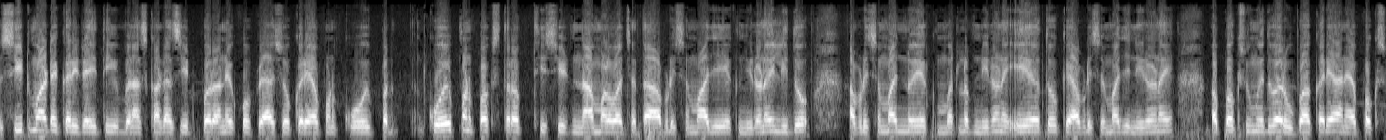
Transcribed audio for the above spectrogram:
સીટ માટે કરી રહી હતી. બનાસકાંઠા સીટ પર અનેકો પ્રયાસો કર્યા, પણ કોઈ પર, કોઈ પણ પક્ષ તરફથી સીટ ના મળવા છતાં આપણી સમાજે એક નિર્ણય લીધો. આપણી સમાજનો એક મતલબ નિર્ણય એ હતો કે આપણી સમાજે નિર્ણય અપક્ષ ઉમેદવાર ઊભા કર્યા અને અપક્ષ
